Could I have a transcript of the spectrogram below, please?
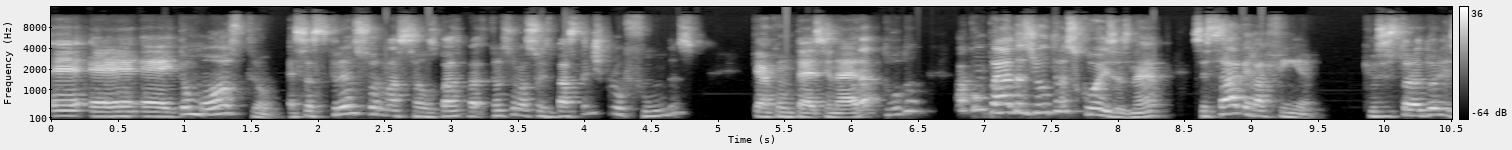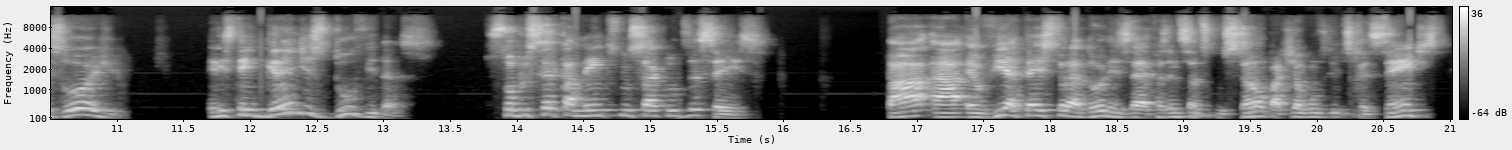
é, é, é, então mostram essas transformações, transformações bastante profundas que acontecem na era tudo, acompanhadas de outras coisas, né? Você sabe, Rafinha, que os historiadores hoje eles têm grandes dúvidas sobre os cercamentos no século XVI. Tá? Eu vi até historiadores é, fazendo essa discussão a partir de alguns livros recentes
